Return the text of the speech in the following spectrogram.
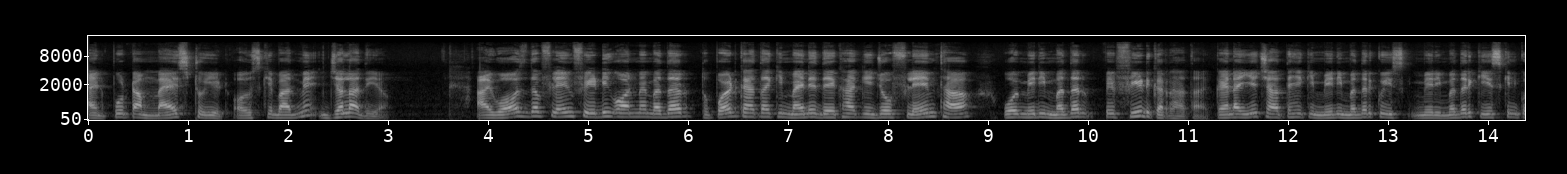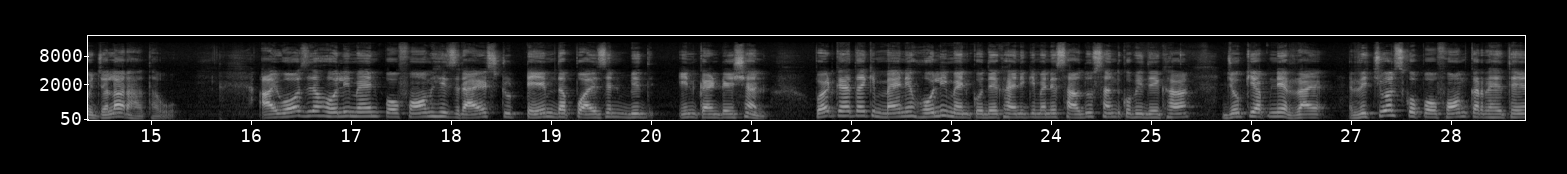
and put a match to it और उसके बाद में जला दिया। I watched the flame feeding on my mother तो पॉइंट कहता है कि मैंने देखा कि जो फ्लेम था, वो मेरी मदर पे फ़ीड कर रहा था। कहना ये चाहते हैं कि मेरी मदर को इस, मेरी मदर की स्किन को जला रहा था वो। I watched the holy man perform his rites to tame the poison with incantation poet कहता है कि मैंने होली मैन को देखा, यानी कि मैंने साधु संत को भी देखा, जो कि अपने रिचुअल्स को परफॉर्म कर रहे थे,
